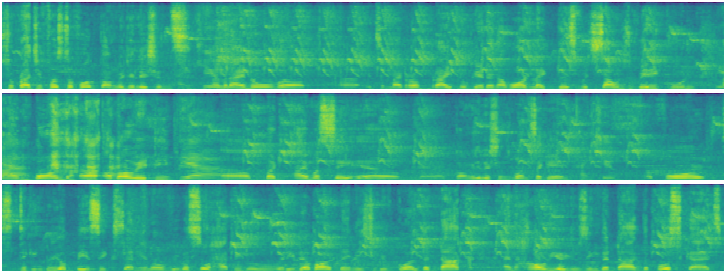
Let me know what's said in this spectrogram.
So Prachi, first of all, congratulations. Thank you. I mean, I know uh, uh, it's a matter of pride to get an award like this, which sounds very cool. Yeah. I am born uh, above 80. Yeah. Uh, but I must say, um, uh, congratulations once again Thank you. for sticking to your basics. And you know, we were so happy to read about the initiative called the DAAK and how you are using the DAAK, the postcards,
